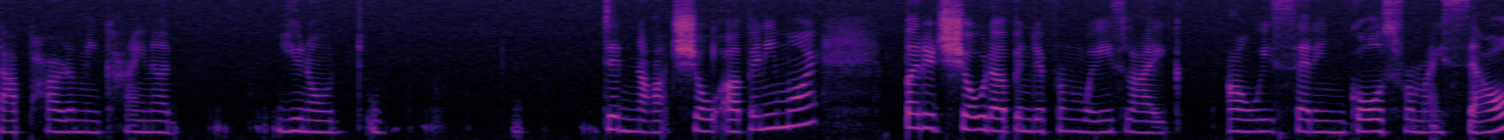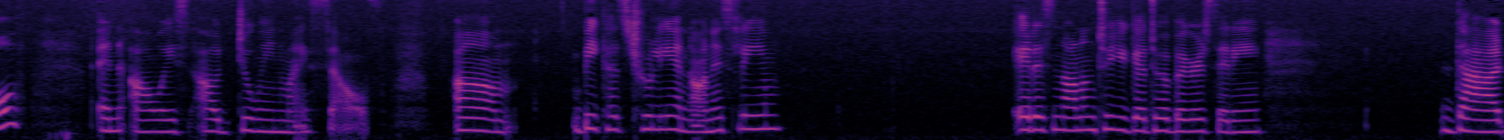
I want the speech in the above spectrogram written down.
that part of me kind of you know did not show up anymore but it showed up in different ways like always setting goals for myself and always outdoing myself. Um because truly and honestly it is not until you get to a bigger city that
